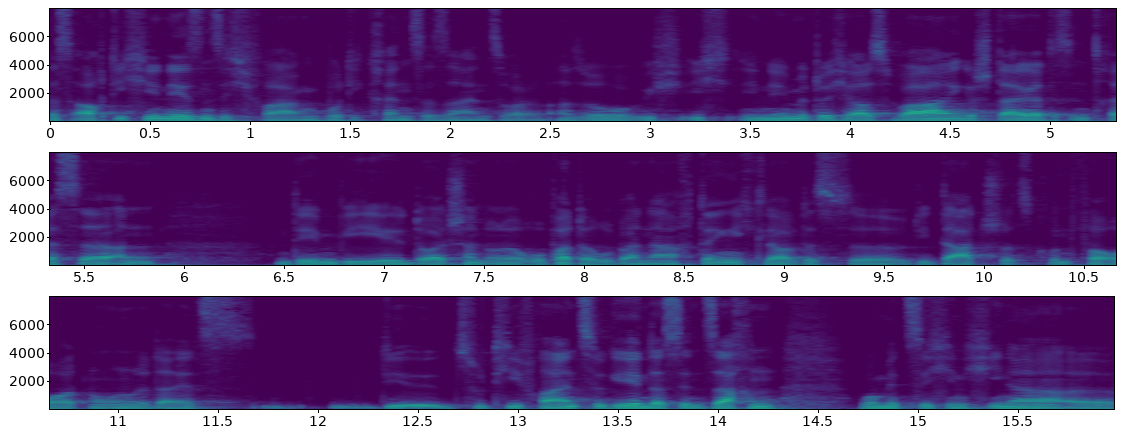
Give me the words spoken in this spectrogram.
dass auch die Chinesen sich fragen, wo die Grenze sein soll. Also ich, ich, ich nehme durchaus wahr ein gesteigertes Interesse an dem, wie Deutschland und Europa darüber nachdenken. Ich glaube, dass äh, die Datenschutzgrundverordnung, ohne da jetzt die, zu tief reinzugehen, das sind Sachen, womit sich in China äh,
